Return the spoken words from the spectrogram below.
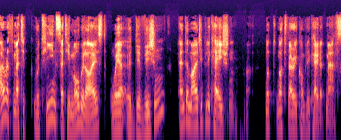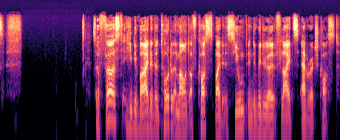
arithmetic routines that he mobilized were a division and a multiplication not, not very complicated maths. So first, he divided the total amount of costs by the assumed individual flight's average cost.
